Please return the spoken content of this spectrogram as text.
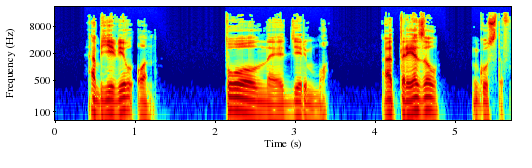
— объявил он. «Полное дерьмо», — отрезал Густав.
